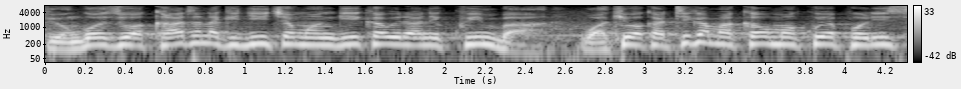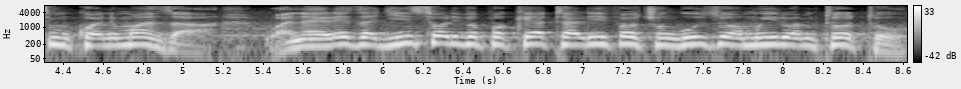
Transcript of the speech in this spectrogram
Viongozi wa kata na kijiji cha Mwangika wilayani Kwimba wakiwa katika makao makuu ya polisi mkoani Mwanza wanaeleza jinsi walivyopokea taarifa ya uchunguzi wa mwili wa mtoto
